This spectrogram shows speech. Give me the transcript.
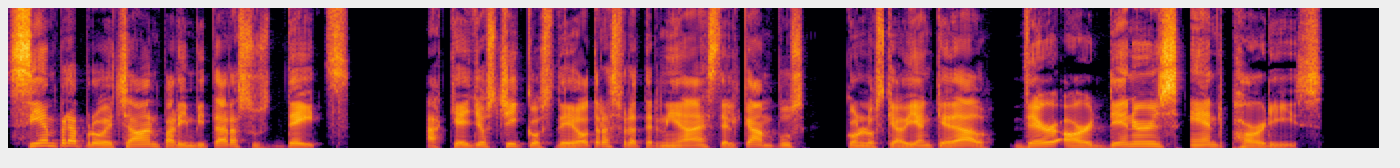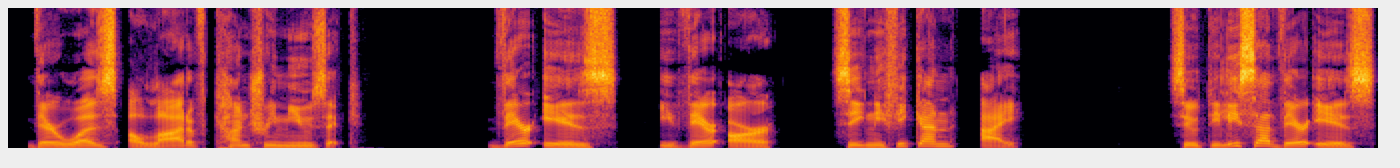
siempre aprovechaban para invitar a sus dates, aquellos chicos de otras fraternidades del campus con los que habían quedado. There are dinners and parties. There was a lot of country music. There is y there are significan hay. Se utiliza there is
